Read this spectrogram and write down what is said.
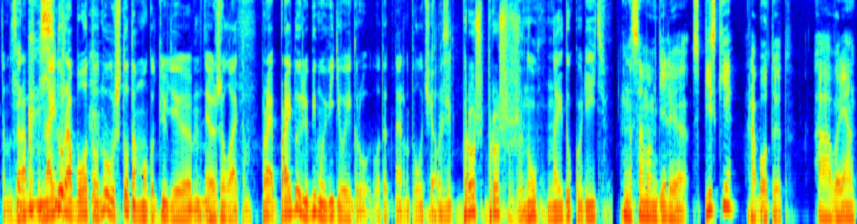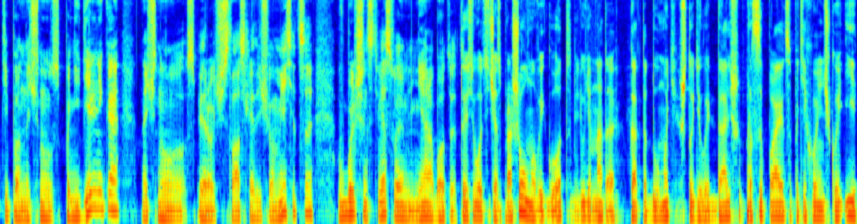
там, зараб- найду работу, ну что там могут люди э, желать, там, про- пройду любимую видеоигру, вот это, наверное, получалось. Или брошу, брошу жену, найду курить. На самом деле списки работают, а вариант типа начну с понедельника, начну с первого числа следующего месяца в большинстве своем не работают. То есть вот сейчас прошел Новый год, людям надо как-то думать, что делать дальше, просыпаются потихонечку, и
